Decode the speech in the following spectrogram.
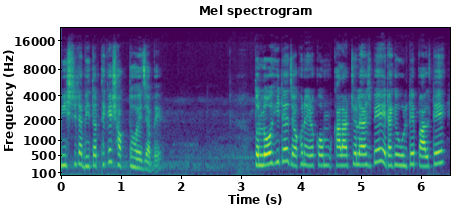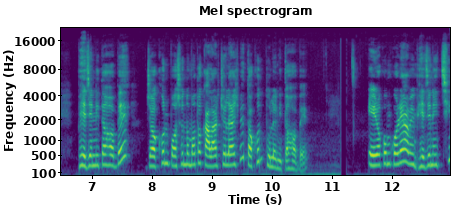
মিষ্টিটা ভিতর থেকে শক্ত হয়ে যাবে। তো লো হিটে যখন এরকম কালার চলে আসবে এটাকে উল্টে পাল্টে ভেজে নিতে হবে। যখন পছন্দ মতো কালার চলে আসবে তখন তুলে নিতে হবে। এরকম করে আমি ভেজে নিচ্ছি,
